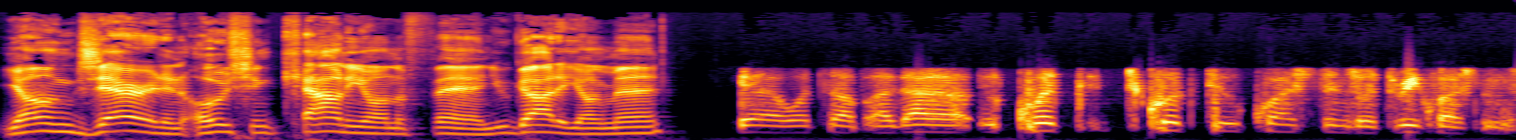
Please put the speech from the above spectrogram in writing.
Young Jared in Ocean County on the fan. You got it, young man. Yeah, what's up? I got a quick, quick two questions or three questions.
